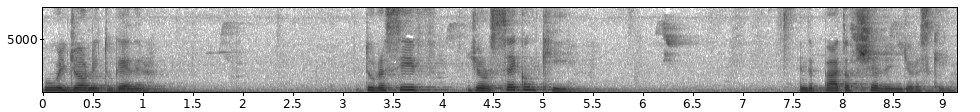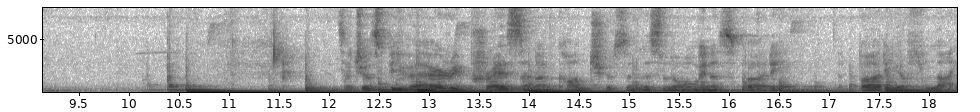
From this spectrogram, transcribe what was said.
we will journey together to receive your second key in the path of shedding your skin. So just be very present and conscious in this luminous body, the body of light,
